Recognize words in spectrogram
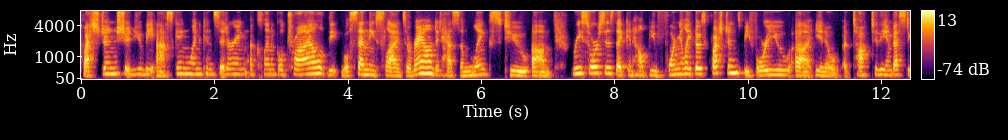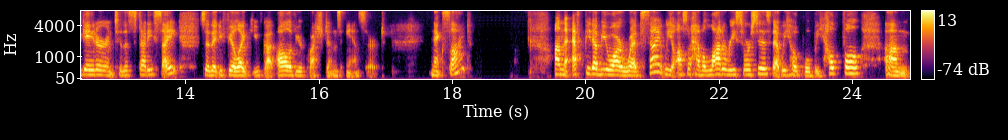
questions should you be asking when considering a clinical trial? The, we'll send these slides around. It has some links to um, resources that can help you formulate those questions before you, uh, you know, uh, talk to the investigator and to the study site so that you feel like you've got all of your questions answered. Next slide. On the FPWR website, we also have a lot of resources that we hope will be helpful. Um,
